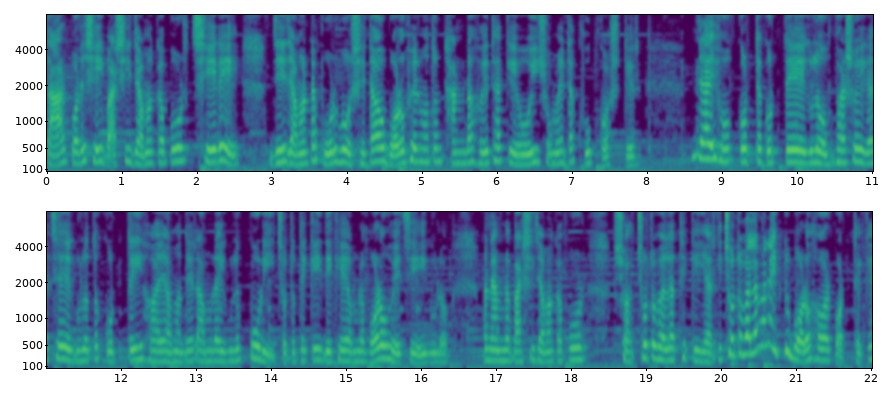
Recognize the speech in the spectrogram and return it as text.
তারপরে সেই বাসি জামা কাপড় ছেড়ে যে জামাটা পরবো, সেটাও বরফের মতন ঠান্ডা হয়ে থাকে, ওই সময়টা খুব কষ্টের। যাই হোক, করতে করতে এগুলো অভ্যাস হয়ে গেছে। এগুলো তো করতেই হয় আমাদের। আমরা এগুলো করি। ছোট থেকেই দেখে আমরা বড় হয়েছি এইগুলো। মানে আমরা বাসি জামা কাপড় ছোটবেলা থেকেই আর কি। ছোটোবেলা মানে একটু বড় হওয়ার পর থেকে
